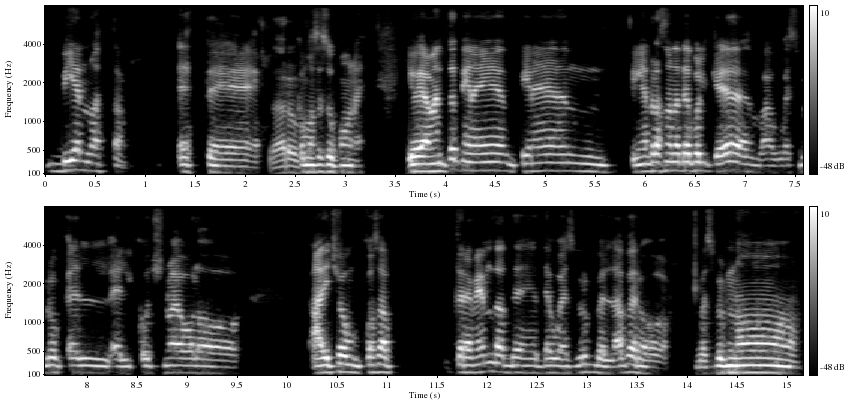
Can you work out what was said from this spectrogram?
bien no están, este, Claro. como se supone. Y obviamente tienen, tienen, tienen razones de por qué. A Westbrook, el, el coach nuevo, lo, ha dicho cosas tremendas de, de Westbrook, ¿verdad? Pero Westbrook no,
